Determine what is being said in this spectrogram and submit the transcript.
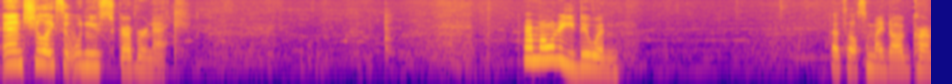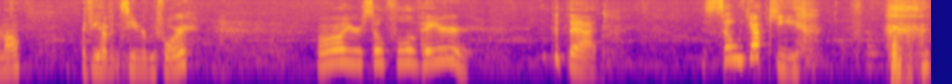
And she likes it when you scrub her neck. Karma, what are you doing? That's also my dog, Karma if you haven't seen her before. Oh, you're so full of hair. Look at that. So yucky.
